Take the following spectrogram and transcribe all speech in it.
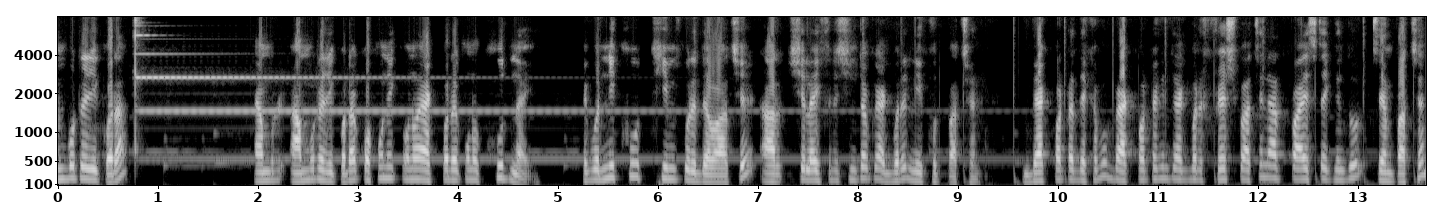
এম্ব্রয়ডারি করা। এম্ব্রয়ডারি করা। কখনোই কোনো একবারে কোনো খুদ নাই। একবার নিখুঁত থিম করে দেওয়া আছে। আর সেলাই ফিনিশিংটাও একবারে নিখুঁত পাচ্ছেন। ব্যাকপার্টটা দেখাবো। ব্যাকপার্টটা কিন্তু একবারে ফ্রেশ পাচ্ছেন আর প্রাইসটা কিন্তু সেম পাচ্ছেন।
